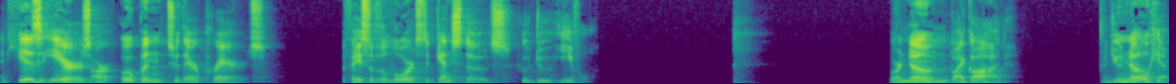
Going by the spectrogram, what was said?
and his ears are open to their prayers. The face of the Lord is against those who do evil. You are known by God, and you know him.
